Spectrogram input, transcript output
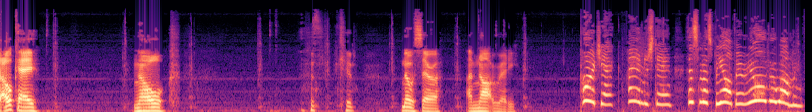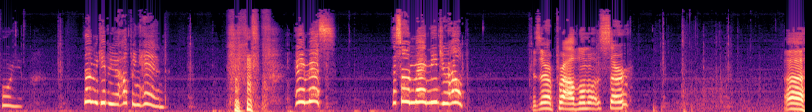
okay. No. Kid. No, Sarah. I'm not ready. Poor Jack, I understand. This must be all very overwhelming for you. Let me give you a helping hand. hey, miss! This old man needs your help. Is there a problem, sir? Uh.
